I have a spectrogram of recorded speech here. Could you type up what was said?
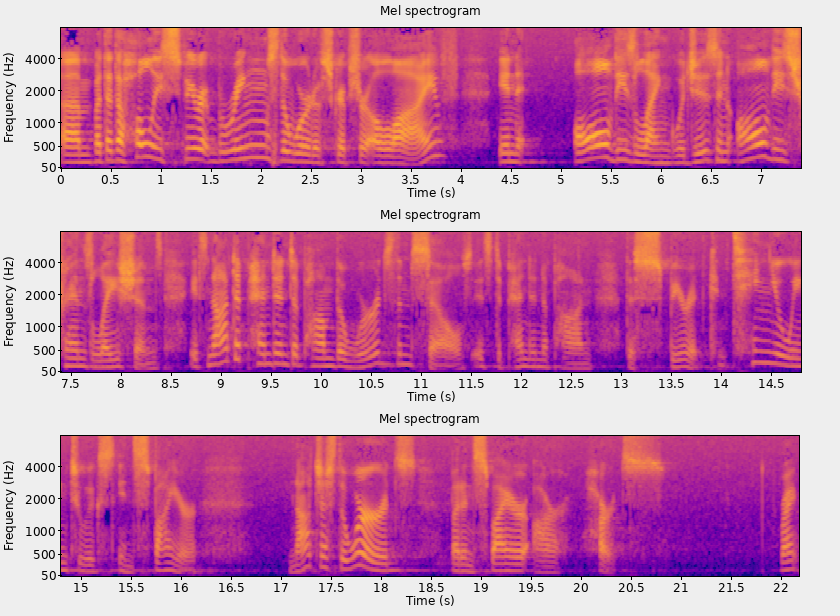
Um, but that the Holy Spirit brings the Word of Scripture alive in all these languages and all these translations. It's not dependent upon the words themselves, it's dependent upon the Spirit continuing to ex- inspire not just the words, but inspire our hearts. Right?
